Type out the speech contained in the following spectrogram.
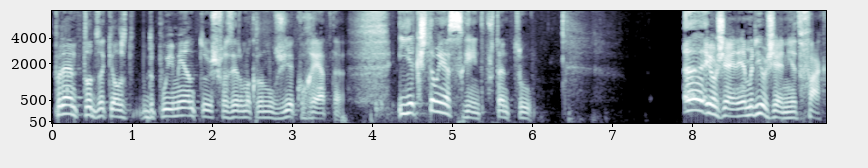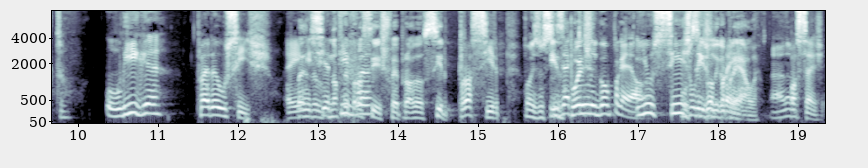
perante todos aqueles depoimentos, fazer uma cronologia correta. E a questão é a seguinte, portanto, a Eugénia, a Maria Eugénia, de facto, liga para o SIS. A iniciativa Não foi para o SIS, foi para o CIRP. para o CIRP. Pois o E CIS depois- é que ligou para ela. E o SIS, O SIS ligou, ligou para, para ela. ela. Ou seja,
